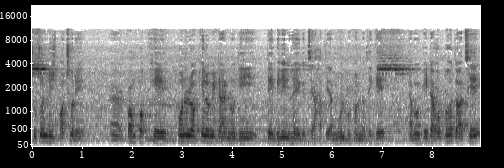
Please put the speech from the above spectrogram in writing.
চুচল্লিশ বছরে কমপক্ষে পনেরো কিলোমিটার নদীতে বিলীন হয়ে গেছে হাতিয়ার মূল ভূখণ্ড থেকে। এবং এটা অব্যাহত আছে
